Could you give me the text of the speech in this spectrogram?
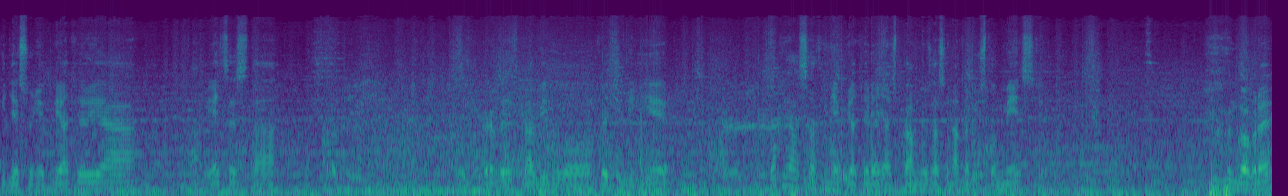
Kde sú nepriatelia? Tam je cesta. Prvé pravidlo väčšiny hier. Pokiaľ sa tí nepriatelia nespavnú zase na tom istom mieste. Dobre.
